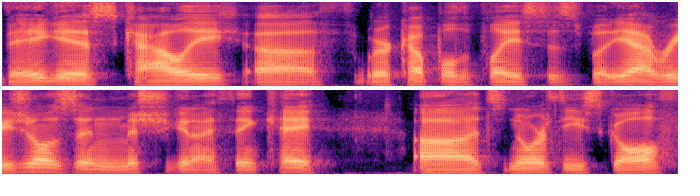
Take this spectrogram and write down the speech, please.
Vegas, Cali, uh, we're a couple of the places. But yeah, regionals in Michigan, I think, hey, uh, it's Northeast golf,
